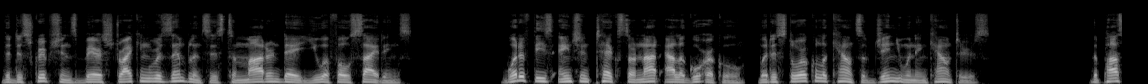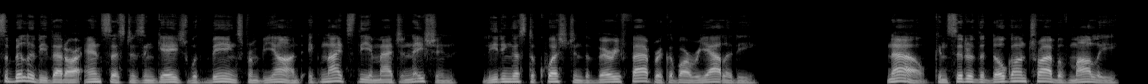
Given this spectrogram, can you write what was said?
The descriptions bear striking resemblances to modern day UFO sightings. What if these ancient texts are not allegorical, but historical accounts of genuine encounters? The possibility that our ancestors engaged with beings from beyond ignites the imagination, leading us to question the very fabric of our reality. Now, consider the Dogon tribe of Mali,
